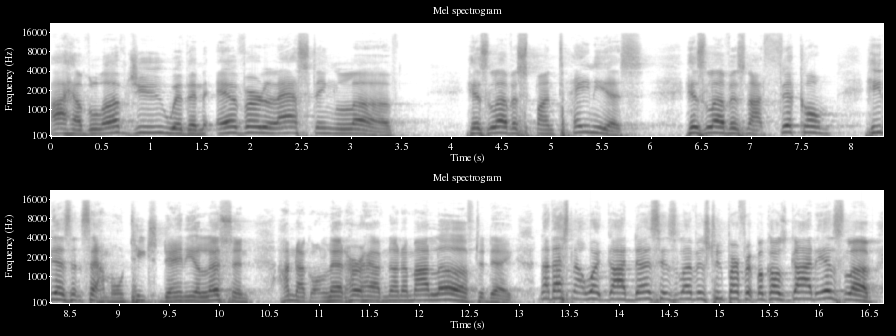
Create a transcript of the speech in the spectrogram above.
I have loved you with an everlasting love. His love is spontaneous. His love is not fickle. He doesn't say, I'm going to teach Danny a lesson. I'm not going to let her have none of my love today. No, that's not what God does. His love is too perfect because God is love.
